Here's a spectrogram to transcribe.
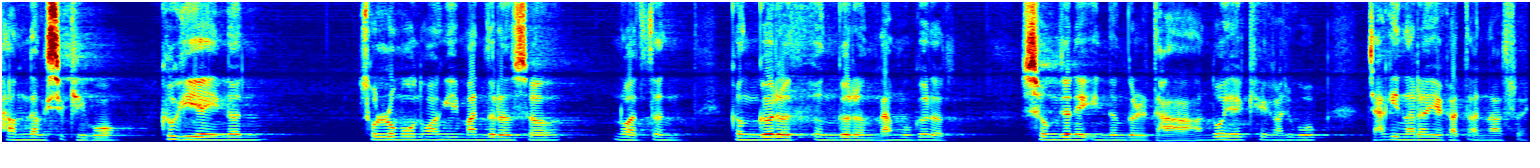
함락시키고 거기에 있는 솔로몬 왕이 만들어서 놓았던 건그릇, 은그릇, 나무그릇 성전에 있는 걸 다 노획해 가지고 자기 나라에 갖다 놨어요.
